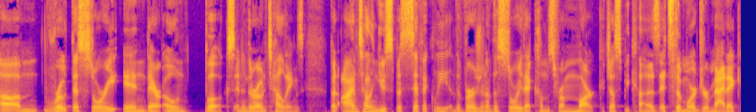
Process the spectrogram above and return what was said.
um, wrote this story in their own books and in their own tellings. But I'm telling you specifically the version of the story that comes from Mark, just because it's the more dramatic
